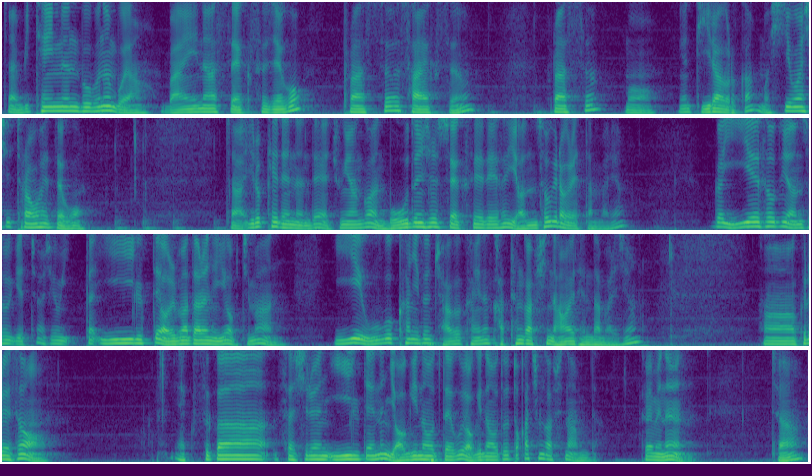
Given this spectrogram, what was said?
자, 밑에 있는 부분은 뭐야? 마이너스 x제곱 플러스 4x 플러스 뭐 이건 d라 그럴까? 뭐 c1, c2라고 해도 되고 자, 이렇게 됐는데 중요한 건 모든 실수 x에 대해서 연속이라 고 그랬단 말이야. 그러니까 2에서도 연속이겠죠. 지금 일단 2일 때 얼마 다른 얘기가 없지만 2의 우극한이든 좌극한이든 같은 값이 나와야 된단 말이죠. 어, 그래서 x가 사실은 2일 때는 여기 넣어도 되고 여기 넣어도 똑같은 값이 나옵니다. 그러면은 자,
